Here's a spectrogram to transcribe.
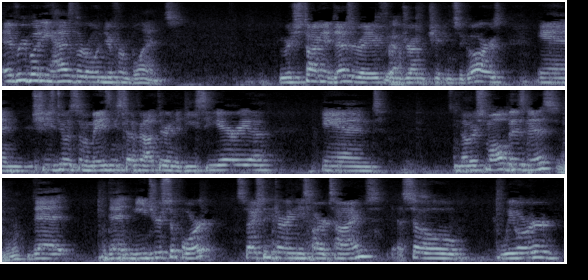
everybody has their own different blends. We were just talking to Desiree from Yeah. Drunk Chicken Cigars, and she's doing some amazing stuff out there in the DC area, and it's another small business Mhm. that that needs your support, especially during these hard times. Yes. So we ordered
